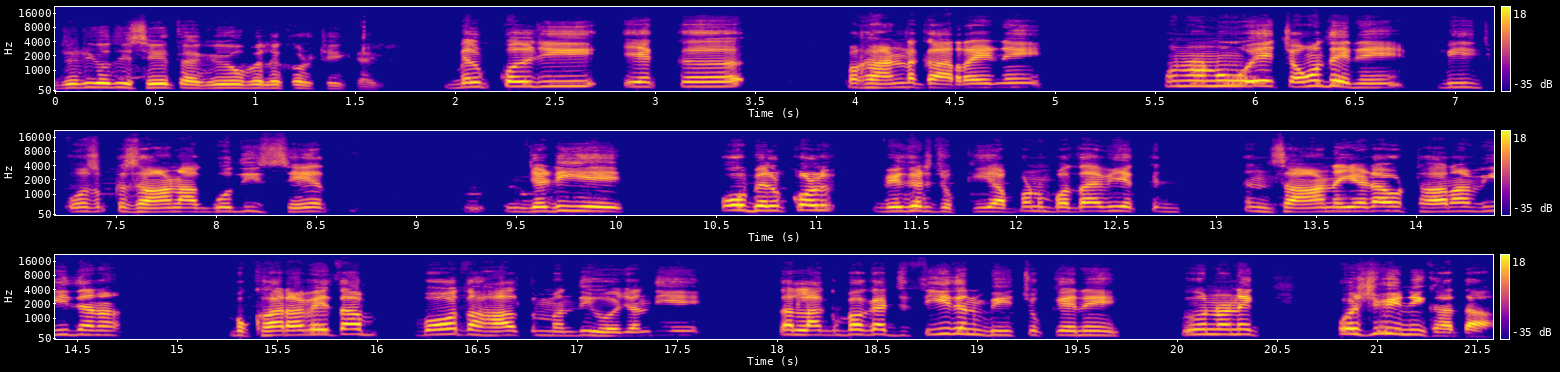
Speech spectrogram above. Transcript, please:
ਜਿਹੜੀ ਉਹਦੀ ਸਿਹਤ ਹੈਗੀ ਉਹ ਬਿਲਕੁਲ ਠੀਕ ਹੈਗੀ। ਬਿਲਕੁਲ ਜੀ ਇੱਕ ਪਖੰਡ ਕਰ ਰਹੇ ਨੇ। ਉਹਨਾਂ ਨੂੰ ਇਹ ਚਾਹੁੰਦੇ ਨੇ ਵੀ ਉਸ ਕਿਸਾਨ ਆਗੂ ਦੀ ਸਿਹਤ ਜਿਹੜੀ ਏ, ਉਹ ਬਿਲਕੁਲ ਵਿਗੜ ਚੁੱਕੀ ਆਪਾਂ ਨੂੰ ਪਤਾ ਵੀ ਇੱਕ ਇਨਸਾਨ ਜਿਹੜਾ ਉਹ 18 20 ਦਿਨ ਭੁੱਖਾ ਰਵੇ ਤਾਂ ਬਹੁਤ ਹਾਲਤ ਮੰਦੀ ਹੋ ਜਾਂਦੀ ਏ। ਤਾਂ ਲਗਭਗ ਅੱਜ 30 ਦਿਨ ਬੀਤ ਚੁੱਕੇ ਨੇ ਵੀ ਉਹਨਾਂ ਨੇ ਕੁਝ ਵੀ ਨਹੀਂ ਖਾਦਾ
